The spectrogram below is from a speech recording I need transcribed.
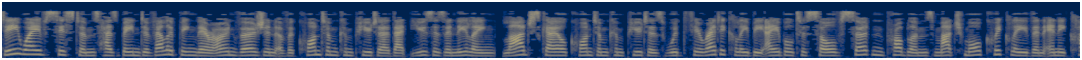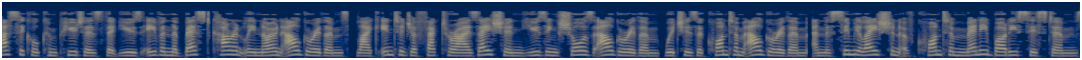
D-Wave Systems has been developing their own version of a quantum computer that uses annealing. Large-scale quantum computers would theoretically be able to solve certain problems much more quickly than any classical computers that use even the best currently known algorithms, like integer factorization using Shor's algorithm, which is a quantum algorithm, and the simulation of quantum many-body systems.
